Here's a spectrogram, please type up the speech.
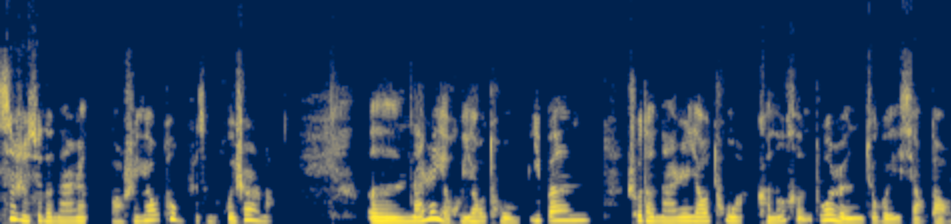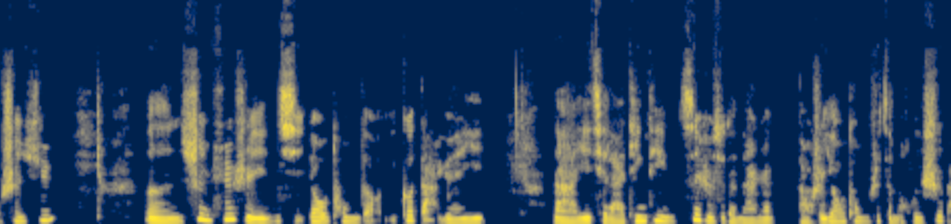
四十岁的男人老是腰痛是怎么回事呢？嗯，男人也会腰痛。一般说到男人腰痛啊，可能很多人就会想到肾虚。嗯，肾虚是引起腰痛的一个大原因。那一起来听听四十岁的男人老是腰痛是怎么回事吧。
